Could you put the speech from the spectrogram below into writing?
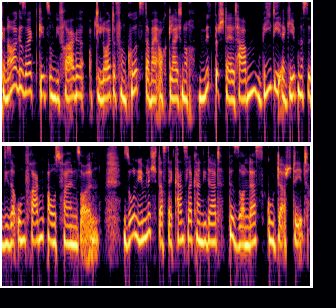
Genauer gesagt geht es um die Frage, ob die Leute von Kurz dabei auch gleich noch mitbestellt haben, wie die Ergebnisse dieser Umfragen ausfallen sollen. So nämlich, dass der Kanzlerkandidat besonders gut dasteht.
